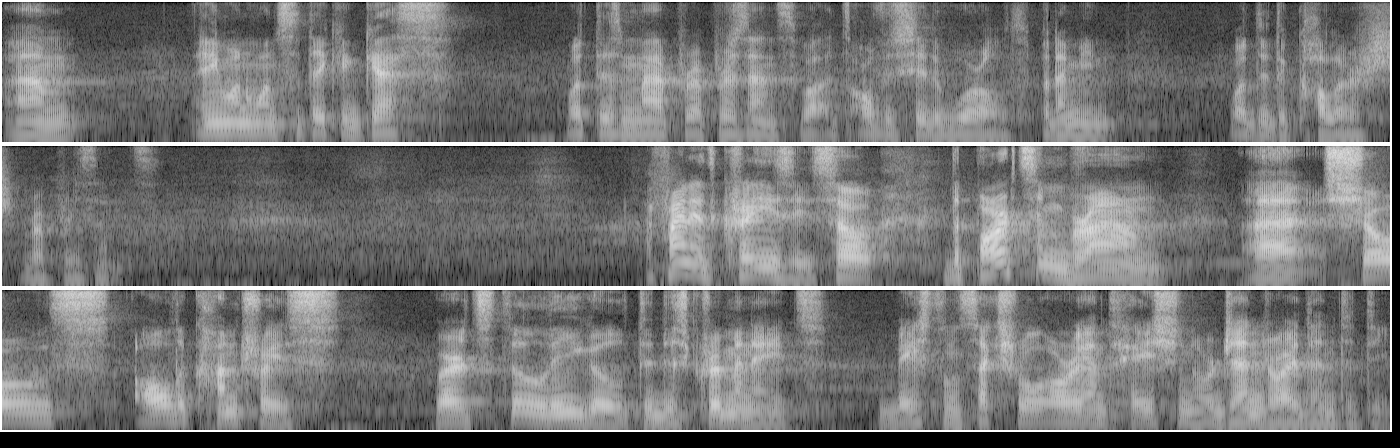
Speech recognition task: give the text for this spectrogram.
Um, anyone wants to take a guess what this map represents. Well, it's obviously the world, but I mean, what do the colors represent? I find it crazy. So the parts in brown uh, shows all the countries where it's still legal to discriminate based on sexual orientation or gender identity.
